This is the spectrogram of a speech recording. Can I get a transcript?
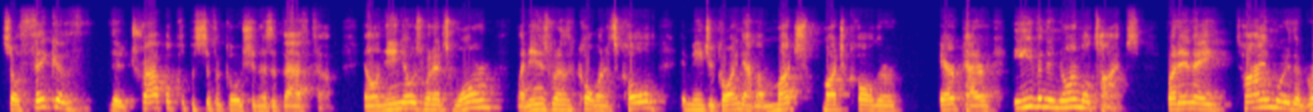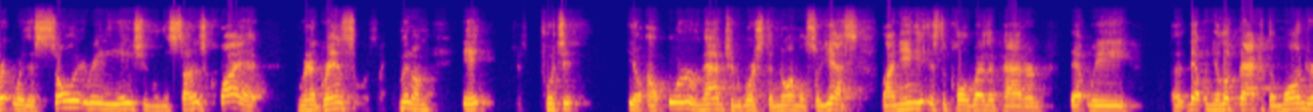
So think of the tropical Pacific Ocean as a bathtub. El Nino is when it's warm. La Nina is when it's cold. When it's cold, it means you're going to have a much, much colder air pattern, even in normal times. But in a time where the where the solar irradiation, when the sun is quiet, we're in a grand solar cycle minimum, it just puts it, you know, an order of magnitude worse than normal. So yes, La Nina is the cold weather pattern that we uh, that when you look back at the Maunder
